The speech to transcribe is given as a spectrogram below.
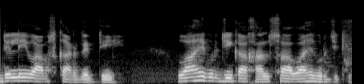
ਦਿੱਲੀ ਵਾਪਸ ਕਰ ਦਿੱਤੀ। ਵਾਹਿਗੁਰੂ ਜੀ ਕਾ ਖਾਲਸਾ, ਵਾਹਿਗੁਰੂ ਜੀ ਕੀ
